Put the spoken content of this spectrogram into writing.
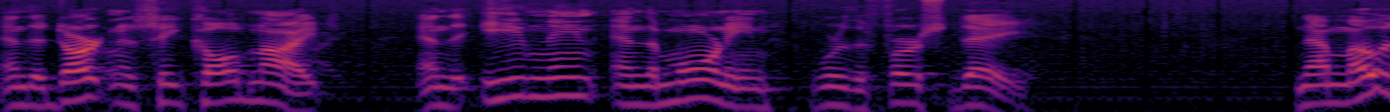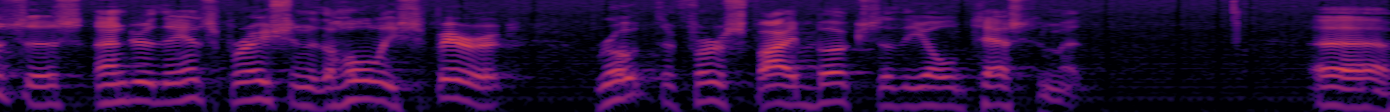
and the darkness he called night and the evening and the morning were the first day. Now, Moses, under the inspiration of the Holy Spirit, wrote the first five books of the Old Testament. Uh,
